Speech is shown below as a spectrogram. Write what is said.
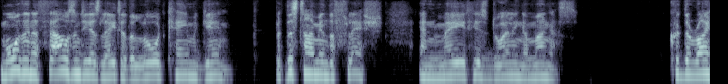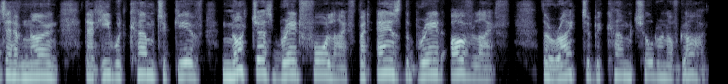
More than a thousand years later, the Lord came again, but this time in the flesh, and made his dwelling among us. Could the writer have known that he would come to give not just bread for life, but as the bread of life, the right to become children of God?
